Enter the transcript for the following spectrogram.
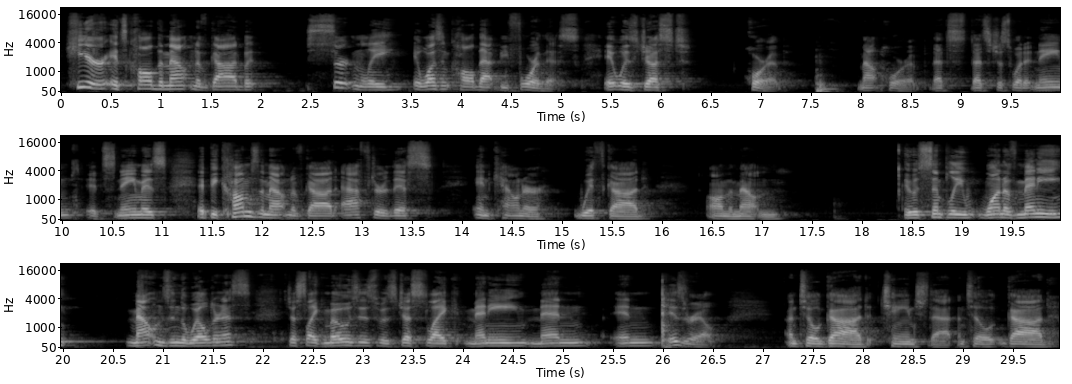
Here it's called the mountain of God, but certainly it wasn't called that before this. It was just Horeb, Mount Horeb. That's, that's just what it named. Its name is. It becomes the mountain of God after this encounter with God on the mountain. It was simply one of many mountains in the wilderness, just like Moses was just like many men in Israel until God changed that, until God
